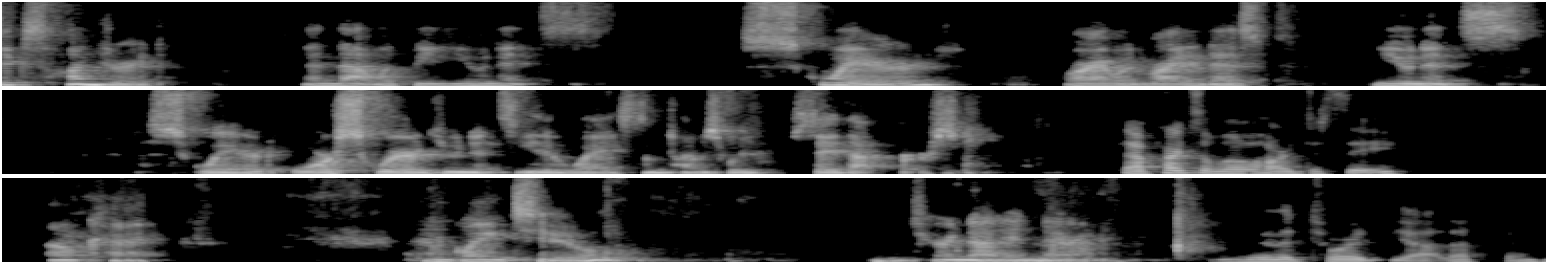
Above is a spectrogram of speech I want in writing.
600, and that would be units squared, or I would write it as units squared or squared units, either way. Sometimes we say that first. That part's a little hard to see. Okay. I'm going to turn that in there. Move it toward, yeah, that's good.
